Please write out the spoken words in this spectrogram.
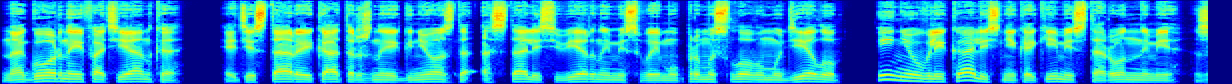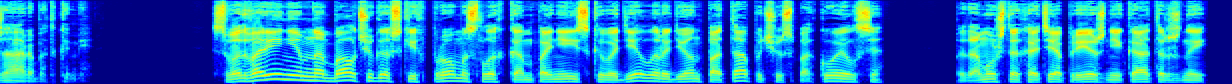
Нагорная и Фатьянка, эти старые каторжные гнезда остались верными своему промысловому делу и не увлекались никакими сторонними заработками. С водворением на балчуговских промыслах компанейского дела Родион Потапыч успокоился, потому что хотя прежней каторжной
